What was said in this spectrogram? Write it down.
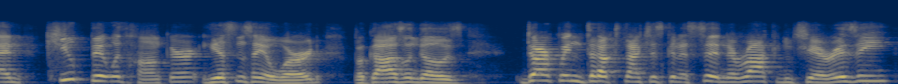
And cute bit with Honker, he doesn't say a word, but Gosalyn goes, Darkwing Duck's not just gonna sit in a rocking chair, is he?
